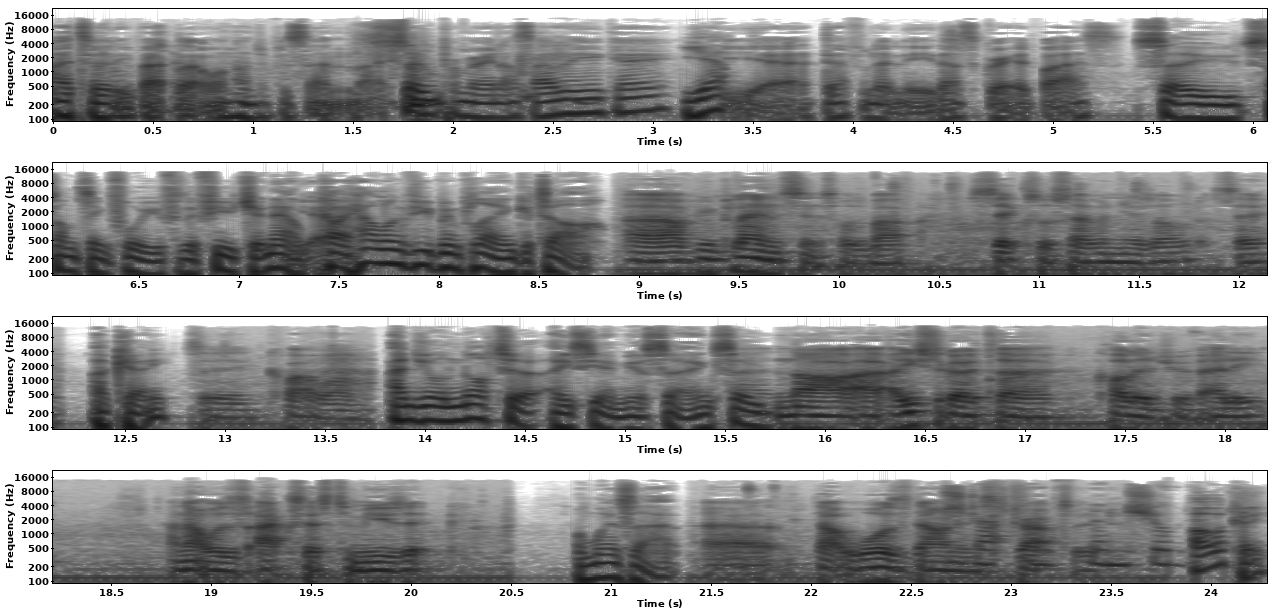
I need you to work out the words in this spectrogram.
I totally back that one hundred percent. Like So- promoting outside of the UK. Yeah. yeah, definitely. That's great advice. So something for you for the future. Now, Yeah. Kai, how long have you been playing guitar? Uh, I've been playing since I was about six or seven years old. I'd say Okay. so quite a while. And you're not at ACM, you're saying. So, No, I, I used to go to college with Ellie, and that was access to music. and where's that? Uh, that was down in Stratford, Stratford. and Shoreditch. Oh, okay.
